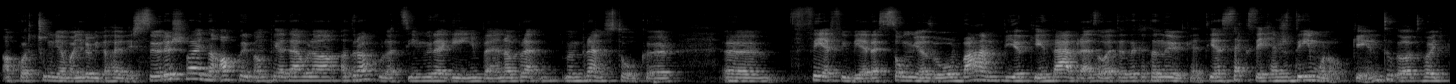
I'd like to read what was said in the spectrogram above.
akkor csúnya vagy, rövid a hajad és szőrös vagy, na akkoriban például a, a Dracula című regényben a Bram, Bram Stoker férfi vérre szomjazó vámpírként ábrázolt ezeket a nőket, ilyen szexéhes démonokként, tudod, hogy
